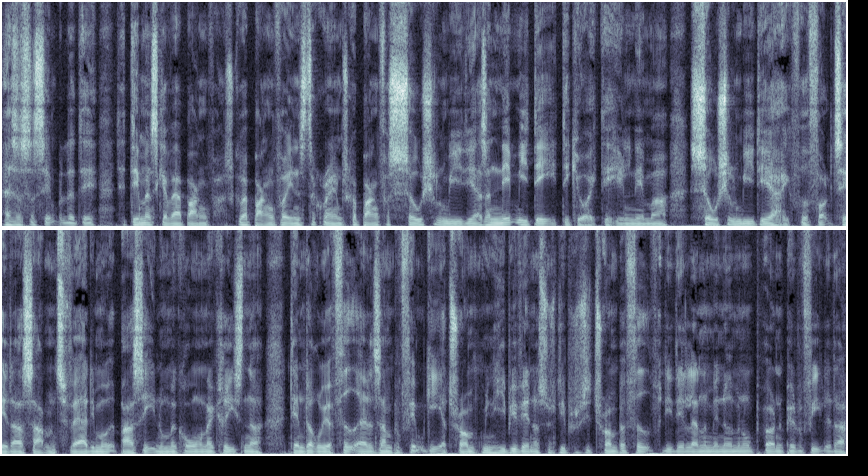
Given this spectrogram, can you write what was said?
Altså så simpelt er det. Det er det, man skal være bange for. Du skal være bange for Instagram, du skal være bange for social media. Altså nem idé, det gjorde ikke det hele nemmere. Social media har ikke fået folk tættere sammen. Tværtimod, bare se nu med coronakrisen og dem, der ryger fed alle sammen på 5G og Trump. Mine hippie venner synes lige pludselig, Trump er fed, fordi det er et eller andet med noget med nogle børnepædofile der.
